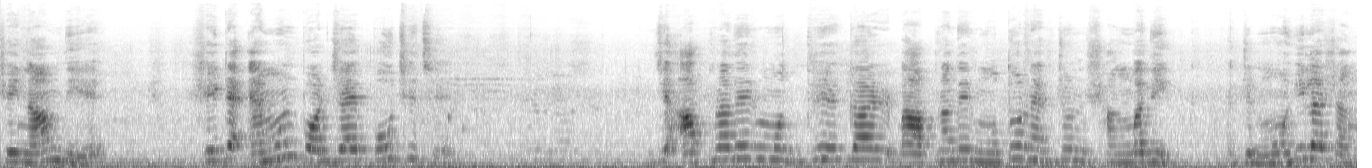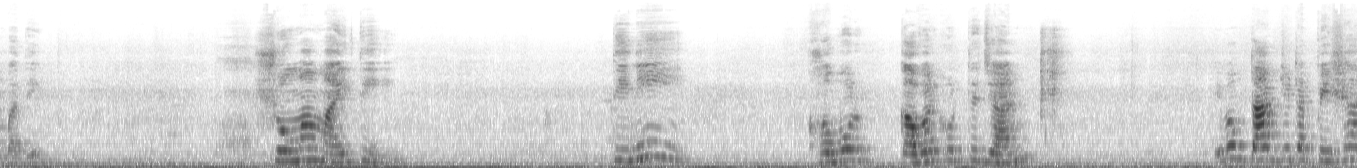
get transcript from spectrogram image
সেই নাম দিয়ে সেইটা এমন পর্যায়ে পৌঁছেছে যে আপনাদের মধ্যেকার বা আপনাদের মতন একজন সাংবাদিক, একজন মহিলা সাংবাদিক, সোমা মাইতি, তিনি খবর কভার করতে যান। এবং তার যেটা পেশা,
